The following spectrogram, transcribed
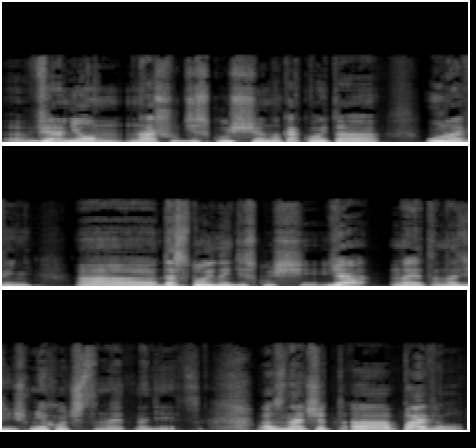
вернем нашу дискуссию на какой-то уровень достойной дискуссии. Я на это надеюсь, мне хочется на это надеяться. Значит, Павел,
